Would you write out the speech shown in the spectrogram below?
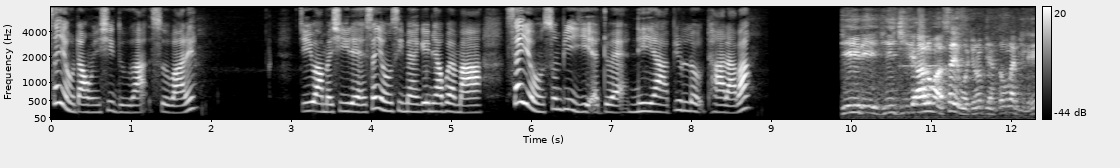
စက်ရုံတာဝန်ရှိသူကဆိုပါတယ်။ကြေးရွာမရှိတဲ့စက်ရုံစီမံကိန်းမြောက်ဘက်မှာစက်ရုံစွန့်ပစ်ရေအတွက်နေရာပြုလုပ်ထားတာပါ။ရေဒီရေကြီးအားလုံးကစက်ရုံကိုကျွန်တော်ပြန်သုံးလိုက်ပြီလေ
